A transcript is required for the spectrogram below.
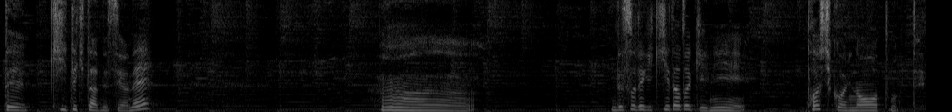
って聞いてきたんですよね。うんでそれ聞いた時に確かになと思って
